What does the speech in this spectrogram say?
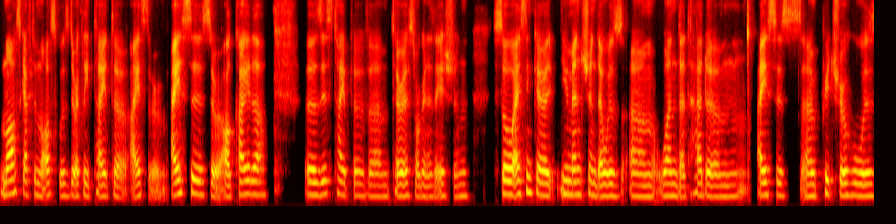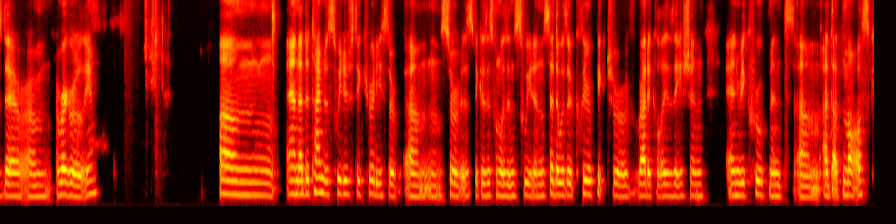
mosque after mosque was directly tied to either ISIS or Al Qaeda, uh, this type of um, terrorist organization. So I think uh, you mentioned there was um, one that had an um, ISIS uh, preacher who was there um, regularly. Um, and at the time, the Swedish Security Ser um, Service, because this one was in Sweden, said there was a clear picture of radicalization and recruitment um, at that mosque.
